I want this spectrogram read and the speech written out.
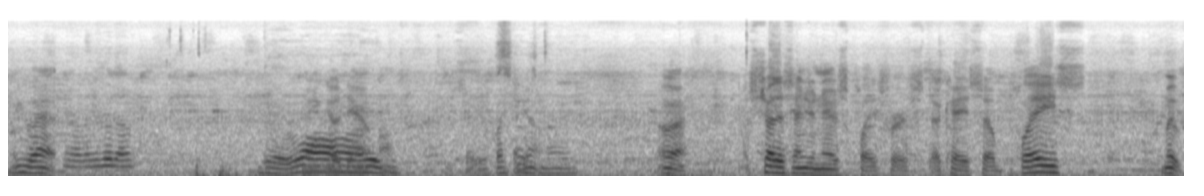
Where you at? No, let me go down. There you go down. Oh. So where the fuck you Sounds going? nice. Okay, let's try this engineer's place first. Okay, so place, move,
